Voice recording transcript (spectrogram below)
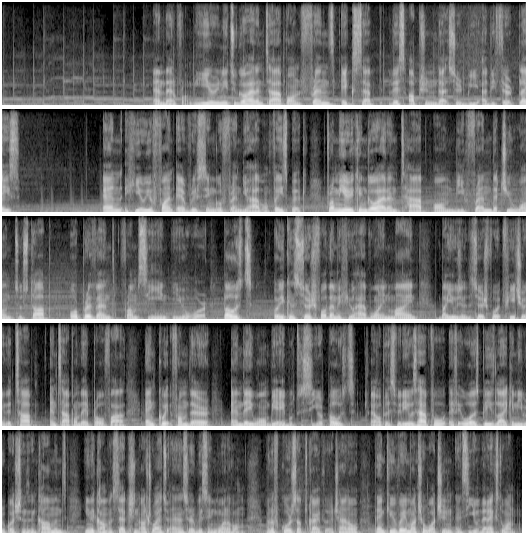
and then from here you need to go ahead and tap on friends except this option that should be at the third place and here you find every single friend you have on Facebook. From here you can go ahead and tap on the friend that you want to stop or prevent from seeing your posts or you can search for them if you have one in mind by using the search for feature in the top and tap on their profile and quit from there and they won't be able to see your posts. I hope this video was helpful. If it was, please like and leave your questions and comments in the comment section. I'll try to answer every single one of them. And of course, subscribe to the channel. Thank you very much for watching and see you in the next one.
